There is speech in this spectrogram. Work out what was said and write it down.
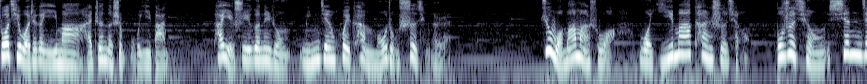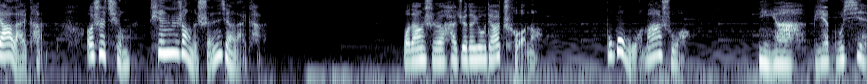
说起我这个姨妈，还真的是不一般，她也是一个那种民间会看某种事情的人。据我妈妈说，我姨妈看事情不是请仙家来看，而是请天上的神仙来看。我当时还觉得有点扯呢，不过我妈说：“你呀，别不信，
